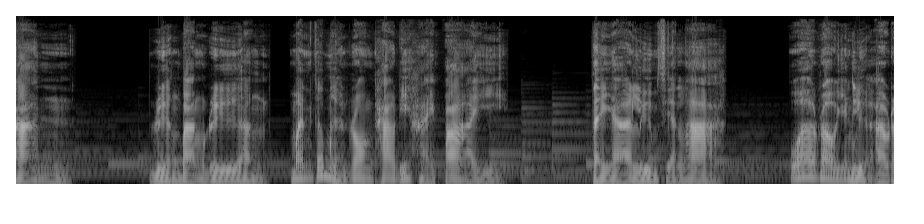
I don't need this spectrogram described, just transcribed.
กัน เรื่องบางเรื่องมันก็เหมือนรองเท้าที่หายไป แต่อย่าลืมเสียล่ะว่าเรายังเหลืออะไร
